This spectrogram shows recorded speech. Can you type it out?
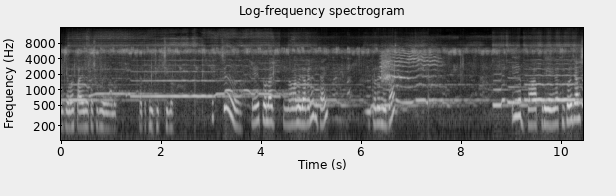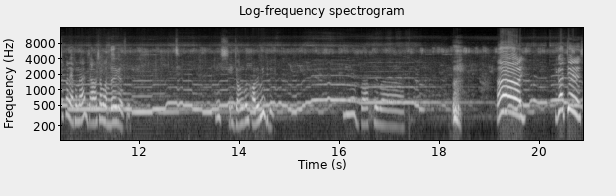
এই যে আমার পায়ে ব্যথা শুরু হয়ে গেল। এতক্ষণ ঠিক ছিল। বুঝছ? এ তোলা নামানো যাবে নাকি তাই? কী করে নিবা এ বাপরে, এরা কী করে যাওয়া আসা করে? এখন আর যাওয়া আসা বন্ধ হয়ে গেছে। এই জঙ্গল কবে মিটবে? বাপরে বাপ। ওই কি করছিস?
